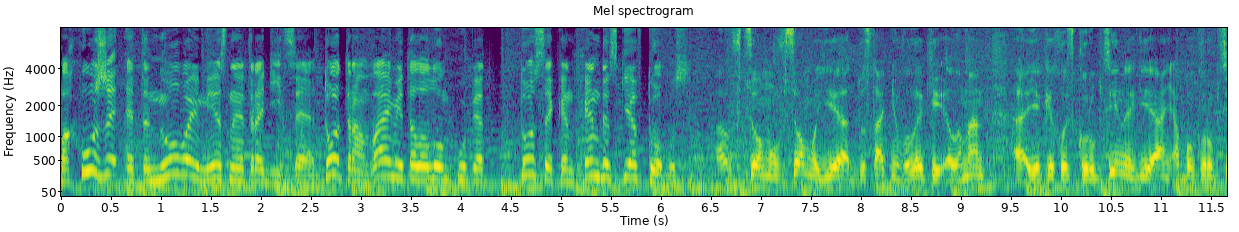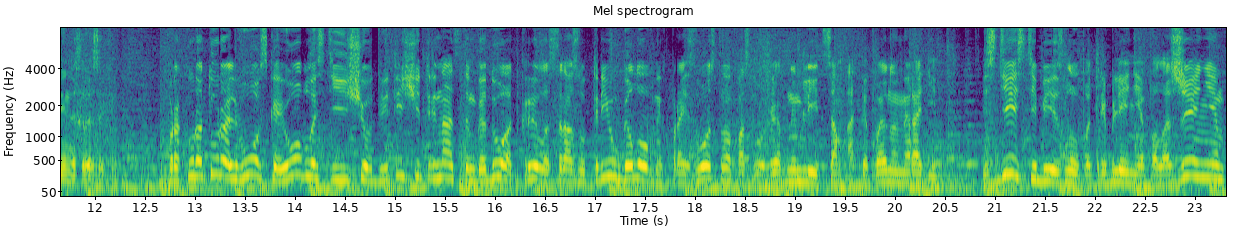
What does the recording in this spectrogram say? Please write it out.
Похоже, это новая местная традиция. То трамвай металлолом купят, то секонд-хендовский автобус. В цьому всьому є достатньо великий елемент е, якихось корупційних діянь або корупційних ризиків. Прокуратура Львовской области еще в 2013 году открыла сразу три уголовных производства по служебным лицам АТП номер один. Здесь тебе и злоупотребление положением,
